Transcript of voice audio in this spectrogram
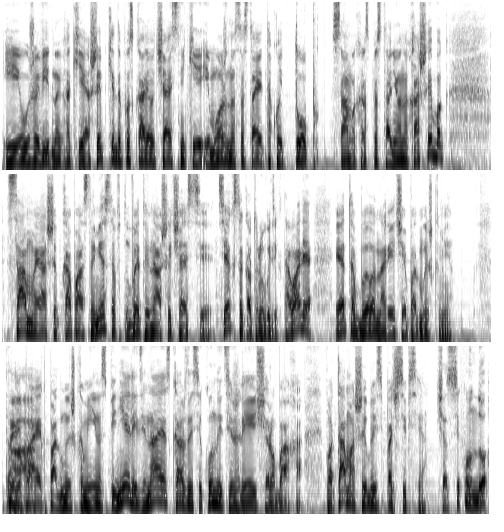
и уже видно, какие ошибки допускали участники, и можно составить такой топ самых распространенных ошибок. Самое ошибкоопасное место в этой нашей части текста, который вы диктовали, это было наречие под мышками. Прилипает под мышками и на спине ледяная с каждой секундой тяжелеющая рубаха. Вот там ошиблись почти все. Сейчас, секунду.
